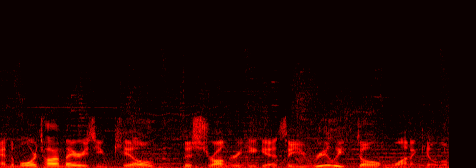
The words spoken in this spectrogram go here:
And the more Tonberries you kill, the stronger he gets. So you really don't want to kill him.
